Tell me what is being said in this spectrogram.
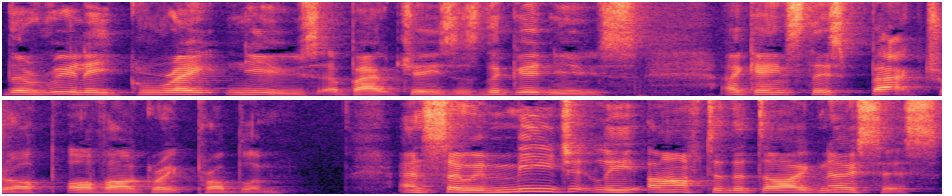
the really great news about Jesus, the good news, against this backdrop of our great problem. And so, immediately after the diagnosis,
